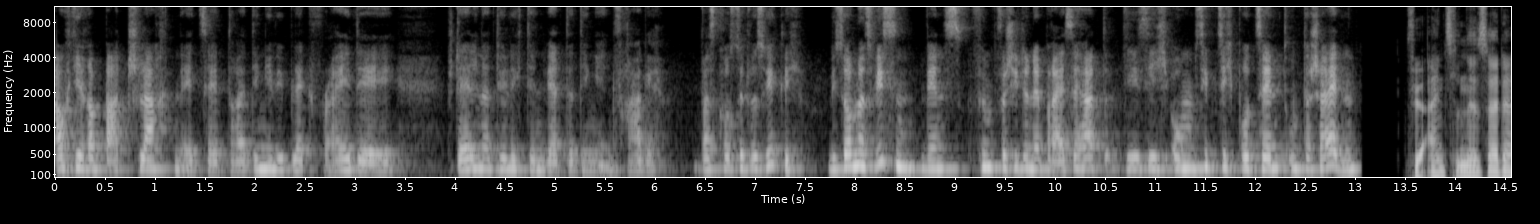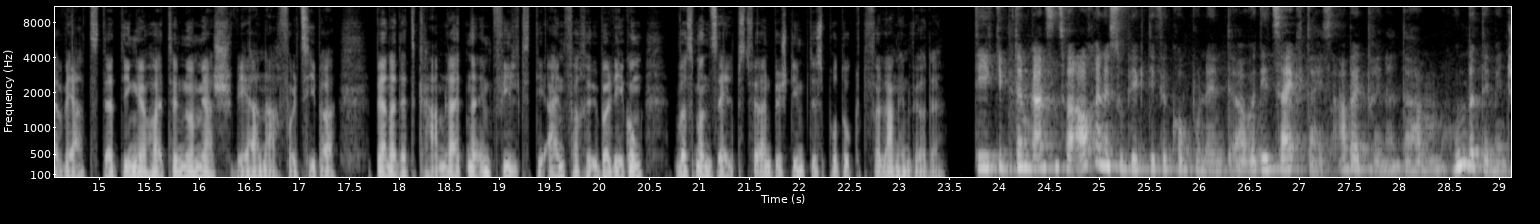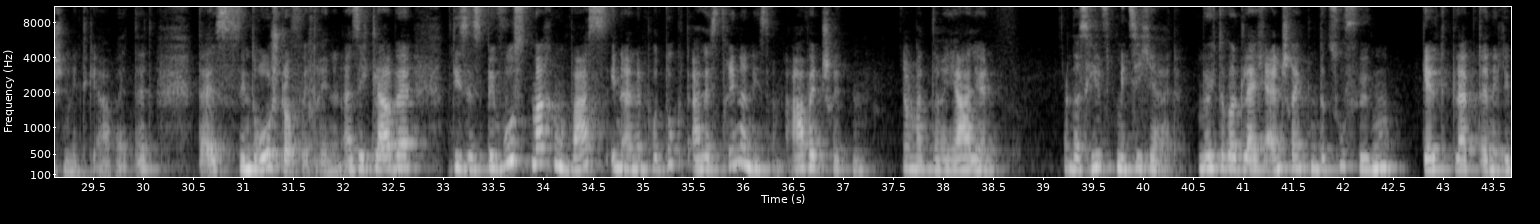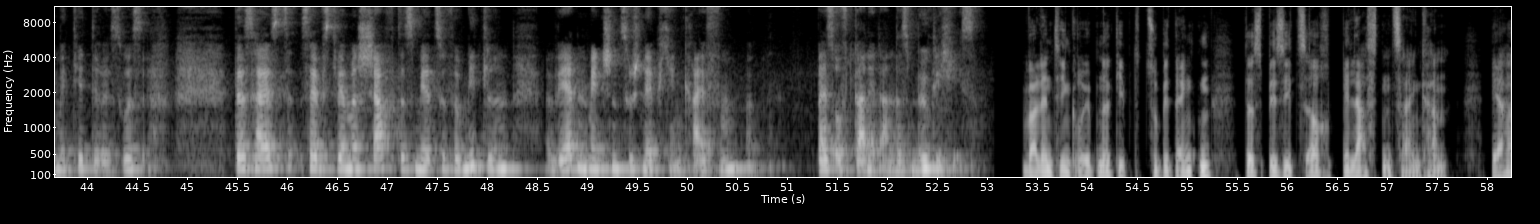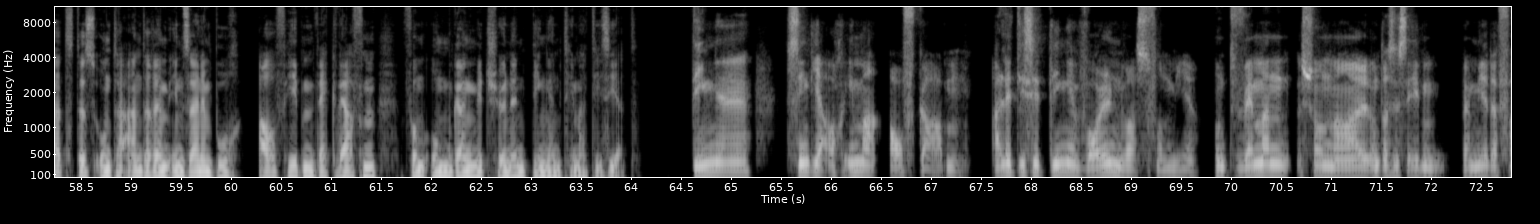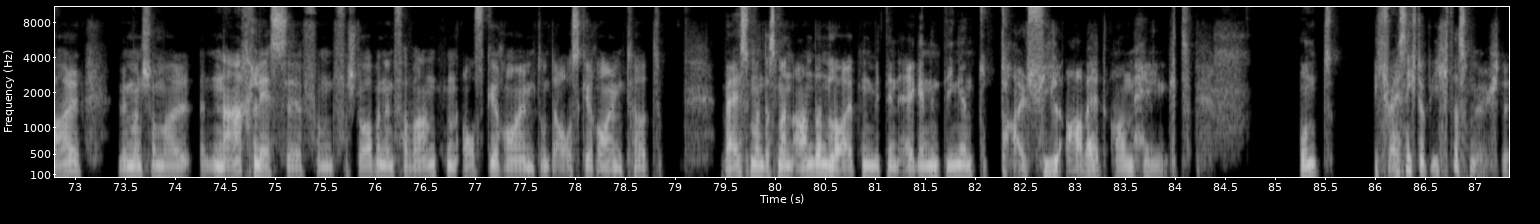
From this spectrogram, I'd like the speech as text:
Auch die Rabattschlachten etc., Dinge wie Black Friday, stellen natürlich den Wert der Dinge in Frage. Was kostet was wirklich? Wie soll man es wissen, wenn es fünf verschiedene Preise hat, die sich um 70 Prozent unterscheiden? Für Einzelne sei der Wert der Dinge heute nur mehr schwer nachvollziehbar. Bernadette Kamleitner empfiehlt die einfache Überlegung, was man selbst für ein bestimmtes Produkt verlangen würde. Die gibt dem Ganzen zwar auch eine subjektive Komponente, aber die zeigt, da ist Arbeit drinnen, da haben hunderte Menschen mitgearbeitet, da ist, sind Rohstoffe drinnen. Also ich glaube, dieses Bewusstmachen, was in einem Produkt alles drinnen ist, an Arbeitsschritten, an Materialien, das hilft mit Sicherheit. Ich möchte aber gleich einschränkend dazufügen, Geld bleibt eine limitierte Ressource. Das heißt, selbst wenn man es schafft, das mehr zu vermitteln, werden Menschen zu Schnäppchen greifen, weil es oft gar nicht anders möglich ist. Valentin Gröbner gibt zu bedenken, dass Besitz auch belastend sein kann. Er hat das unter anderem in seinem Buch Aufheben, Wegwerfen vom Umgang mit schönen Dingen thematisiert. Dinge sind ja auch immer Aufgaben alle diese Dinge wollen was von mir. Und wenn man schon mal, und das ist eben bei mir der Fall, wenn man schon mal Nachlässe von verstorbenen Verwandten aufgeräumt und ausgeräumt hat, weiß man, dass man anderen Leuten mit den eigenen Dingen total viel Arbeit anhängt. Und ich weiß nicht, ob ich das möchte.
